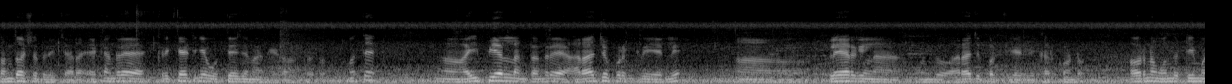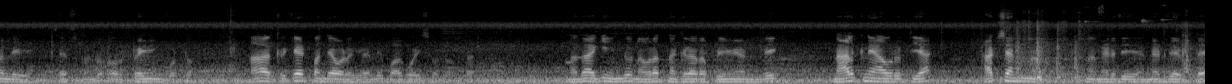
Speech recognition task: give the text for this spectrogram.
ಸಂತೋಷದ ವಿಚಾರ. ಯಾಕಂದರೆ ಕ್ರಿಕೆಟ್ಗೆ ಉತ್ತೇಜನ ನೀಡುವಂಥದ್ದು. ಮತ್ತು ಐ ಪಿ ಎಲ್ ಅಂತಂದರೆ ಹರಾಜು ಪ್ರಕ್ರಿಯೆಯಲ್ಲಿ ಪ್ಲೇಯರ್ಗಳನ್ನ ಒಂದು ಹರಾಜು ಪ್ರಕ್ರಿಯೆಯಲ್ಲಿ ಕರ್ಕೊಂಡು ಅವ್ರನ್ನ ಒಂದು ಟೀಮಲ್ಲಿ ಸೇರಿಸ್ಕೊಂಡು ಅವ್ರ ಟ್ರೈನಿಂಗ್ ಕೊಟ್ಟು ಆ ಕ್ರಿಕೆಟ್ ಪಂದ್ಯಾವಳಿಗಳಲ್ಲಿ ಭಾಗವಹಿಸೋದು ಅಂತ. ಅದಾಗಿ ಇಂದು ನವರತ್ನ ಅಗ್ರಹಾರ ಪ್ರೀಮಿಯರ್ ಲೀಗ್ ನಾಲ್ಕನೇ ಆವೃತ್ತಿಯ ಆಕ್ಷನ್ ನಡೆದಿ, ನಡೆದಿರುತ್ತೆ.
